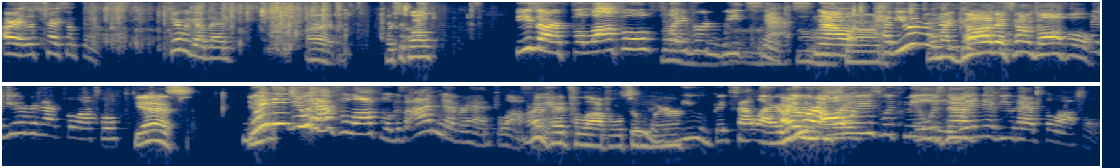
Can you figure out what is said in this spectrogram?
All right, let's try something else. Here we go, Ben. all right. What's it called? These are falafel oh flavored wheat snacks. Oh now, God. have you ever Oh my had god, that sounds awful. have you ever had falafel? Yes. You When did you have falafel? Because I've never had falafel. I've had falafel somewhere. You big fat liar. I you were always with me. it was not- When have you had falafel?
